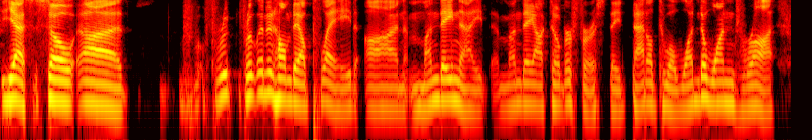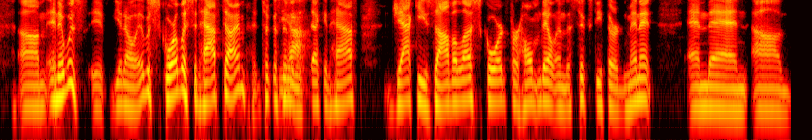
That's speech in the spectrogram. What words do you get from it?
Yes so uh Fruit, Fruitland and Homedale played on Monday night, Monday, October 1st. They battled to a one to one draw. Um, and it was, it, you know, it was scoreless at halftime. It took us yeah. into the second half. Jackie Zavala scored for Homedale in the 63rd minute. And then, um,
